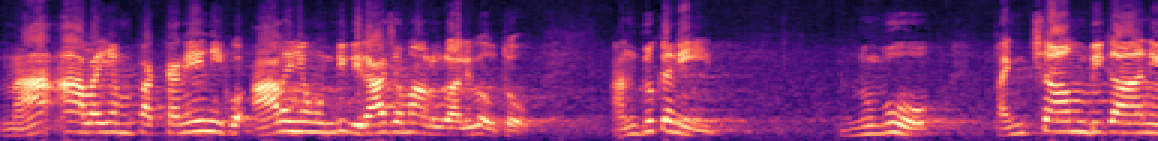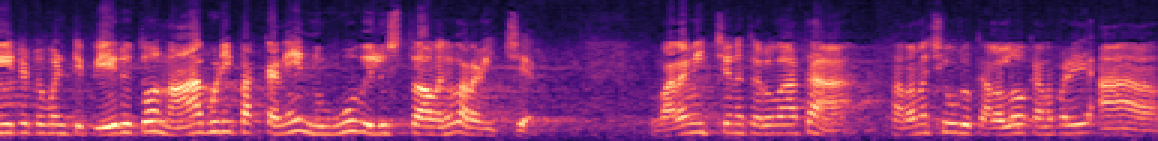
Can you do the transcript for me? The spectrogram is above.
నా ఆలయం పక్కనే నీకు ఆలయం ఉండి విరాజమానురాలు అవుతావు. అందుకని నువ్వు పంచాంబిక అనేటటువంటి పేరుతో నా గుడి పక్కనే నువ్వు వెలుస్తావని వరం ఇచ్చారు వరం ఇచ్చిన తరువాత పరమశివుడు కలలో కనపడి ఆ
